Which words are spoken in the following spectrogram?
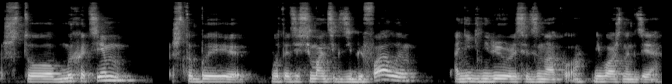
что мы хотим, чтобы вот эти SemanticDB файлы, они генерировались одинаково, неважно где.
